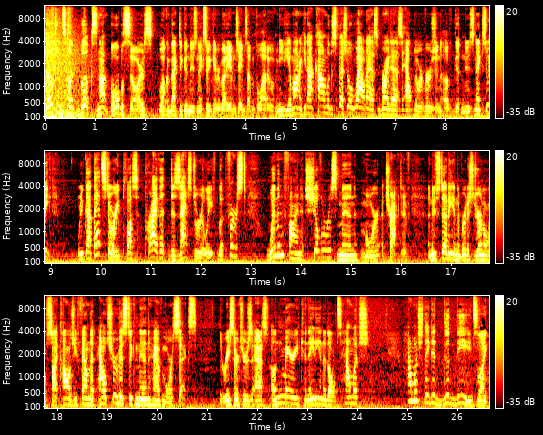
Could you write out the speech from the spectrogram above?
Belgians hunt books, not Bulbasaurs. Welcome back to Good News Next Week, everybody. I'm James Evan Pilato of MediaMonarchy.com with a special loud-ass, bright-ass outdoor version of Good News Next Week. We've got that story, plus private disaster relief. But first, women find chivalrous men more attractive. A new study in the British Journal of Psychology found that altruistic men have more sex. The researchers asked unmarried Canadian adults how much how much they did good deeds like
